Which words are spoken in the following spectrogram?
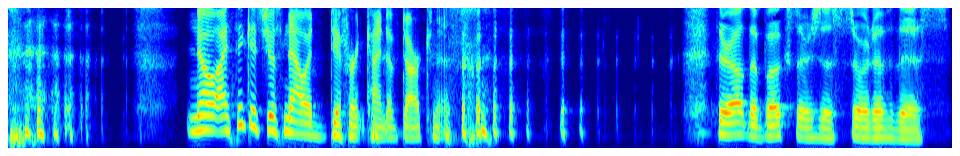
no, I think it's just now a different kind of darkness. Throughout the books, there's just sort of this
